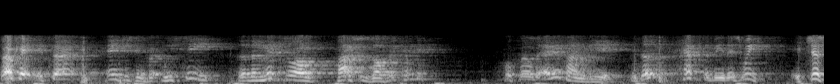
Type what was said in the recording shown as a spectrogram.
Okay, it's uh, interesting, but we see that the mitzvah of Pashas of it can be fulfilled at any time of the year. It doesn't have to be this week. It's just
